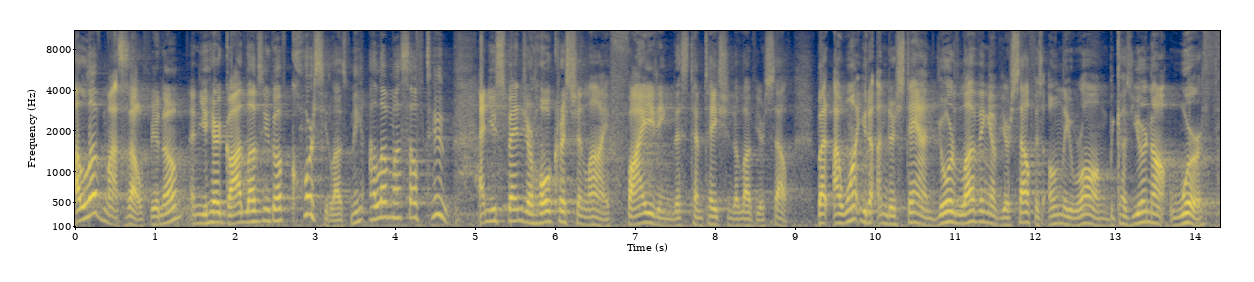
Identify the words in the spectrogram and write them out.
I love myself, you know? And you hear God loves you, you go, Of course He loves me. I love myself too. And you spend your whole Christian life fighting this temptation to love yourself. But I want you to understand your loving of yourself is only wrong because you're not worth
